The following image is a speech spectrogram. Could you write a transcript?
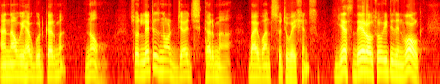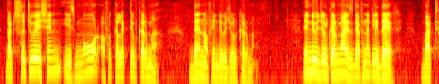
and now we have good karma? No. So let us not judge karma by one's situations. Yes, there also it is involved, but situation is more of a collective karma than of individual karma. Individual karma is definitely there, but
